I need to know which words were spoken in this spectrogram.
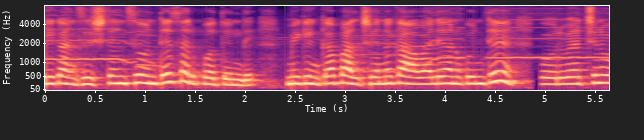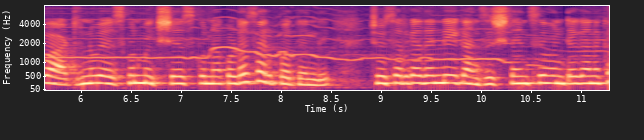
ఈ కన్సిస్టెన్సీ ఉంటే సరిపోతుంది. మీకు ఇంకా పల్చని కావాలి అనుకుంటే గోరువెచ్చని వాటర్ని వేసుకుని మిక్స్ చేసుకున్నా కూడా సరిపోతుంది. చూసారు కదండి ఈ కన్సిస్టెన్సీ ఉంటే కనుక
